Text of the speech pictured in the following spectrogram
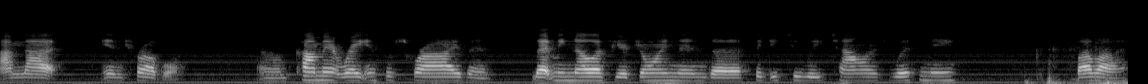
I'm not in trouble. Um, comment, rate, and subscribe, and let me know if you're joining the 52 week challenge with me. Bye bye.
